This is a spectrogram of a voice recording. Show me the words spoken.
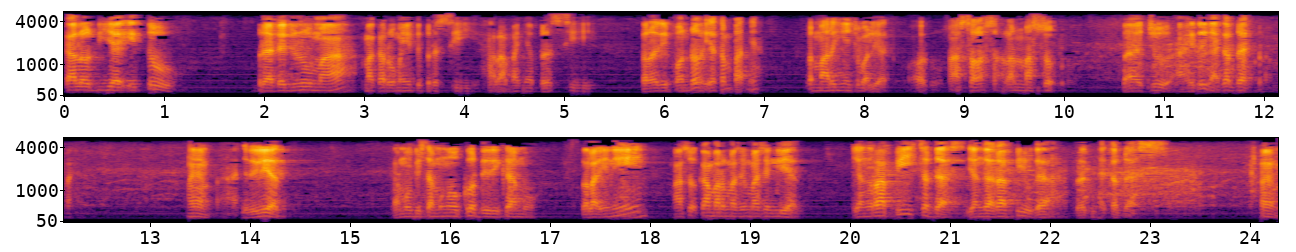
kalau dia itu berada di rumah, maka rumahnya itu bersih, halamannya bersih. Kalau di pondok ya tempatnya, lemarinya coba lihat. Asal-asalan masuk baju, nah, itu nggak cerdas namanya. Nah, jadi lihat. Kamu bisa mengukur diri kamu. Setelah ini, masuk kamar masing-masing lihat. Yang rapi, cerdas. Yang enggak rapi juga berarti enggak cerdas. Nah,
